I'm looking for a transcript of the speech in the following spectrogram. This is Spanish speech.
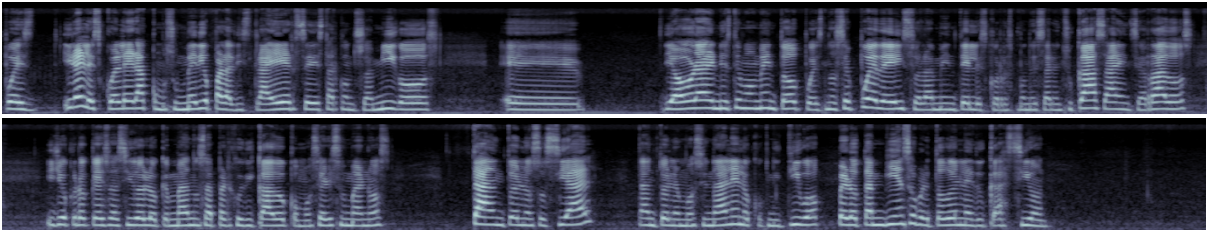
pues ir a la escuela era como su medio para distraerse, estar con sus amigos. Eh, y ahora en este momento pues no se puede y solamente les corresponde estar en su casa, encerrados. Y yo creo que eso ha sido lo que más nos ha perjudicado como seres humanos, tanto en lo social, tanto en lo emocional, en lo cognitivo, pero también sobre todo en la educación.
